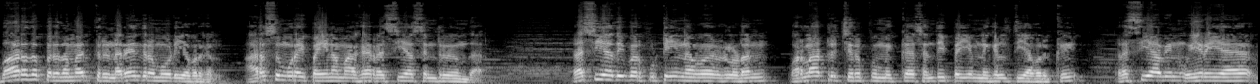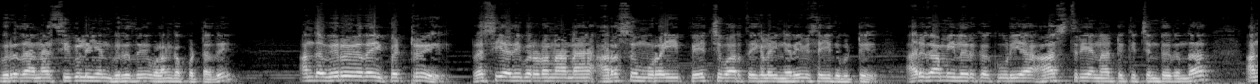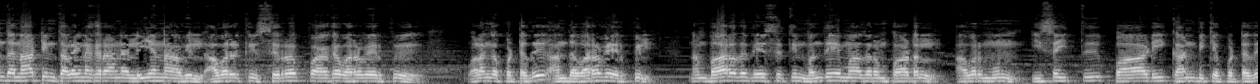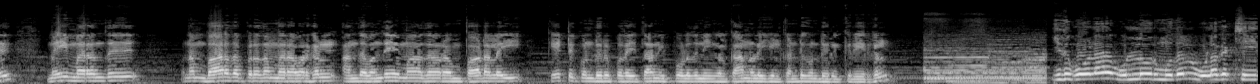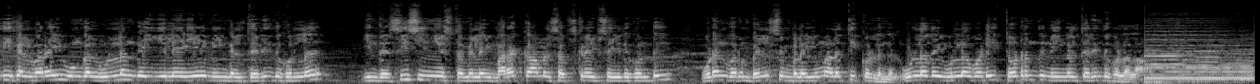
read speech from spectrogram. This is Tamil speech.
பாரத பிரதமர் திரு நரேந்திர மோடி அவர்கள் அரசு முறை பயணமாக ரஷ்யா சென்றிருந்தார். ரஷ்ய அதிபர் புட்டின் அவர்களுடன் வரலாற்று சிறப்பு மிக்க சந்திப்பையும் நிகழ்த்திய அவருக்கு ரஷ்யாவின் உயரிய விருதான சிவிலியன் விருது வழங்கப்பட்டது. அந்த விருதை பெற்று ரஷ்ய அதிபருடனான அரசு முறை பேச்சுவார்த்தைகளை நிறைவு செய்துவிட்டு அருகாமையில் இருக்கக்கூடிய ஆஸ்திரிய நாட்டுக்கு சென்றிருந்தார். அந்த நாட்டின் தலைநகரான லியன்னாவில் அவருக்கு சிறப்பாக வரவேற்பு வழங்கப்பட்டது. அந்த வரவேற்பில் நம் பாரத தேசத்தின் வந்தே மாதரம் பாடல் அவர் முன் இசைத்து பாடி காண்பிக்கப்பட்டது. மெய் மறந்து நம் பாரத பிரதமர் அவர்கள் அந்த வந்தே மாதரம் பாடலை கேட்டுக்கொண்டிருப்பதைத்தான் இப்பொழுது நீங்கள் காணொளியில் கண்டுகொண்டிருக்கிறீர்கள். இதுபோல உள்ளூர் முதல் உலகச் செய்திகள் வரை உங்கள் உள்ளங்கையிலேயே நீங்கள் தெரிந்து கொள்ள இந்த சிசி நியூஸ் தமிழை மறக்காமல் சப்ஸ்கிரைப் செய்து கொண்டு உடன் வரும் பெல் சிம்பலையும் அழுத்திக் கொள்ளுங்கள். உள்ளதை உள்ளபடி தொடர்ந்து நீங்கள் தெரிந்து கொள்ளலாம்.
